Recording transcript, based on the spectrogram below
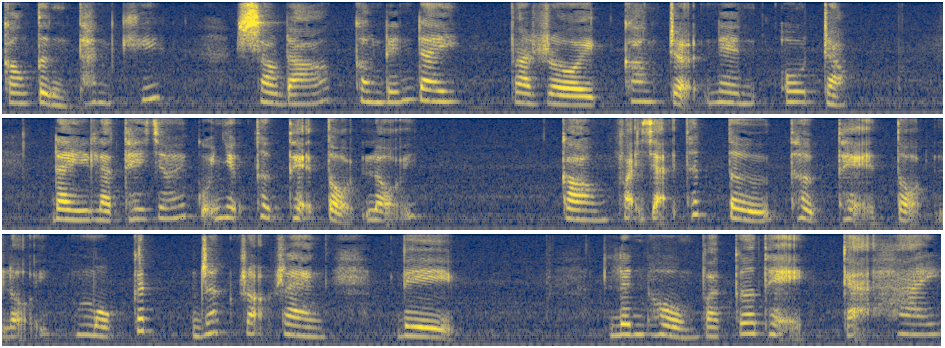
con từng thanh khiết, sau đó con đến đây và rồi con trở nên ô trọc. Đây là thế giới của những thực thể tội lỗi. Con phải giải thích từ thực thể tội lỗi một cách rất rõ ràng vì linh hồn và cơ thể cả hai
